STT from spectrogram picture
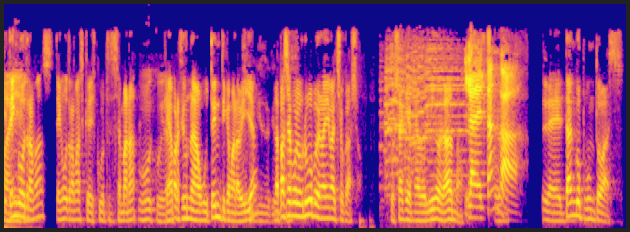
que tengo otra más, tengo otra más que discutir esta semana, que me ha parecido una auténtica maravilla. La pasé por el grupo, pero nadie me ha hecho caso. Cosa que me ha dolido el alma. La del tanga. La del tango.as.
